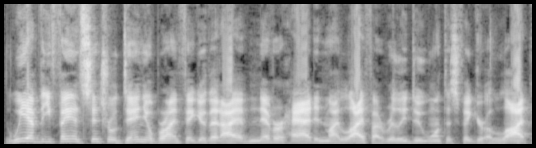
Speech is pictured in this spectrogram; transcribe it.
We have the Fan Central Daniel Bryan figure that I have never had in my life. I really do want this figure a lot,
